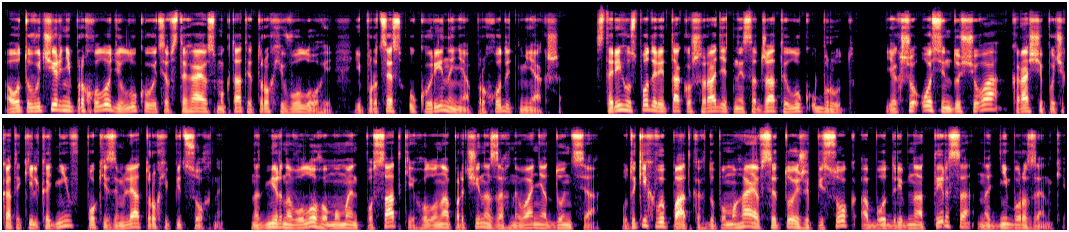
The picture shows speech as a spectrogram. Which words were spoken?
А от у вечірній прохолоді луковиця встигає всмоктати трохи вологи, і процес укорінення проходить м'якше. Старі господарі також радять не саджати лук у бруд. Якщо осінь дощова, краще почекати кілька днів, поки земля трохи підсохне. Надмірна волога – момент посадки головна причина загнивання донця. У таких випадках допомагає все той же пісок або дрібна тирса на дні борозенки.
